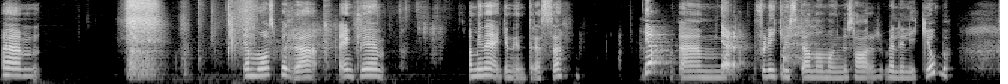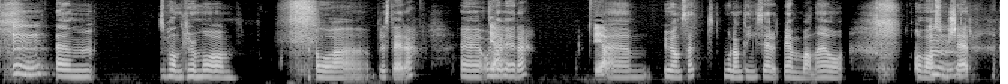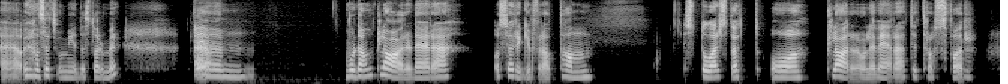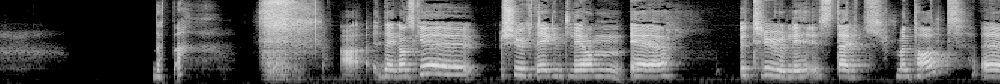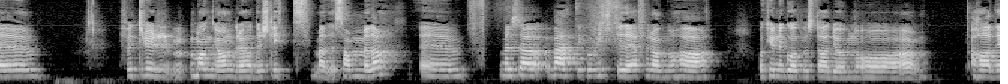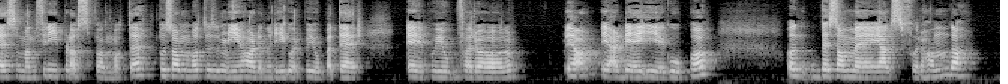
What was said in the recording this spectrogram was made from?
ehm, Jeg må spørre, egentlig, av min egen interesse. Ja, um, gjør det. fordi Christian og Magnus har veldig lik jobb. Mm. Um, som handler om å, å eh, prestere uh, og Ja. levere. Ja. Um, uansett hvordan ting ser ut på hjemmebane, og, og hva som Mm. skjer. eh, og uansett hvor mye det stormer. Ja. Hvordan klarer dere å sørge for at han står støtt og klarer å levere til tross for dette? Det er ganske sjukt, egentlig. Han er utrolig sterk mentalt. Eh, For jeg tror mange andre hadde slitt med det samme, da. Eh, Men så vet jeg hvor viktig det er for han å ha Å kunne gå på stadion og ha det som en friplass, på en måte. På samme måte som jeg har det når jeg går på jobb, at der er jeg på jobb for å ja, gjøre det jeg er god på. Og det samme gjelder for han, da.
